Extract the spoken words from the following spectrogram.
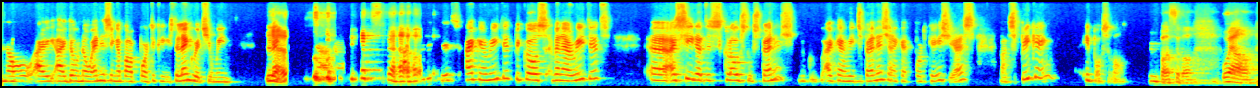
no, I I don't know anything about Portuguese. The language, you mean? yes. yes no. I, can I can read it because when I read it, uh, I see that it's close to Spanish. I can read Spanish and I can Portuguese, yes, but speaking, impossible. Impossible. Well,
